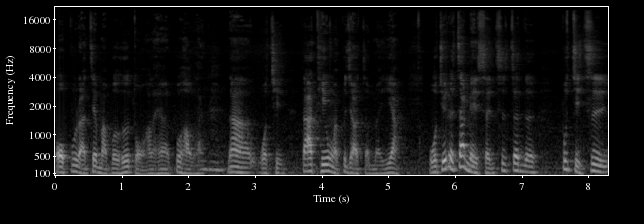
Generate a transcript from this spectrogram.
哦，不然这马不好弹了，不好弹。嗯、那我请大家听完不知道怎么样？我觉得赞美神是真的，不仅是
